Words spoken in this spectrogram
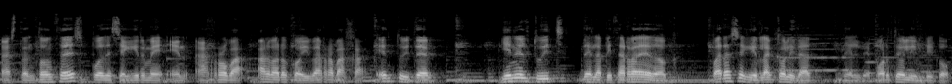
Hasta entonces puedes seguirme en arroba barra baja en Twitter y en el Twitch de la pizarra de Doc para seguir la actualidad del deporte olímpico.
